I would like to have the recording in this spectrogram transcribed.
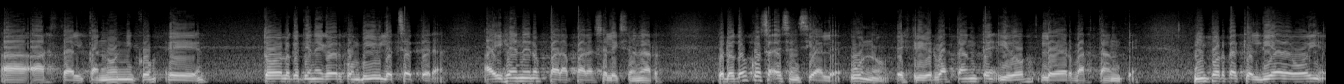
hasta el canónico, eh, todo lo que tiene que ver con Biblia, etcétera. Hay géneros para, para seleccionar. Pero dos cosas esenciales. Uno, escribir bastante y dos, leer bastante. No importa que el día de hoy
